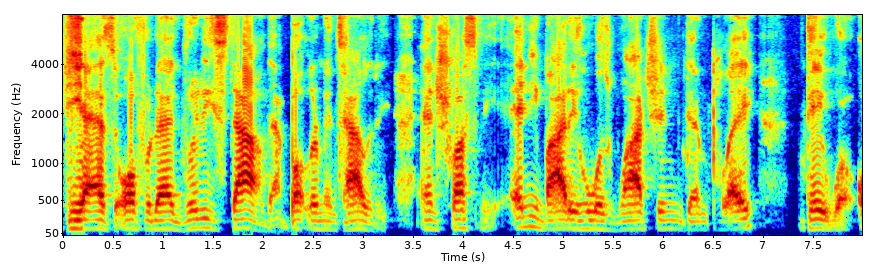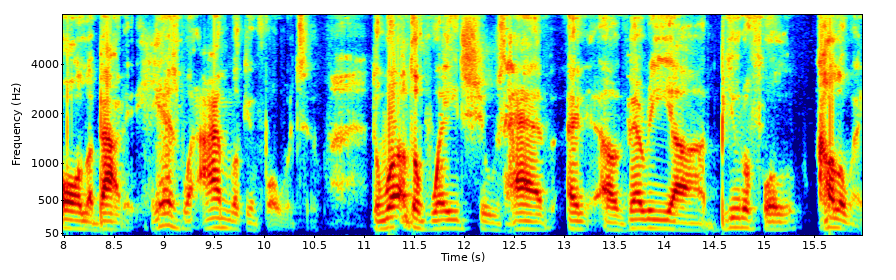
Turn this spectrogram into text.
He has to offer that gritty style, that Butler mentality. And trust me, anybody who was watching them play, they were all about it. Here's what I'm looking forward to the World of Wade shoes have a, a very uh, beautiful colorway,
